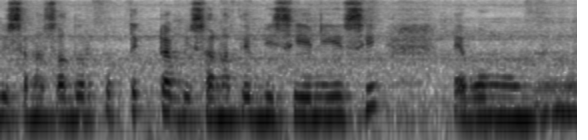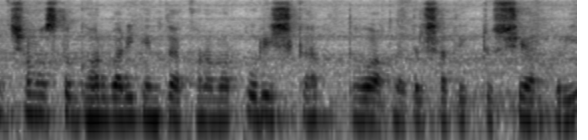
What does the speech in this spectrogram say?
বিছানা চাদর প্রত্যেকটা বিছানাতে বিছিয়ে নিয়েছি এবং সমস্ত ঘর বাড়ি কিন্তু এখন আমার পরিষ্কার। তো আপনাদের সাথে একটু শেয়ার করি।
